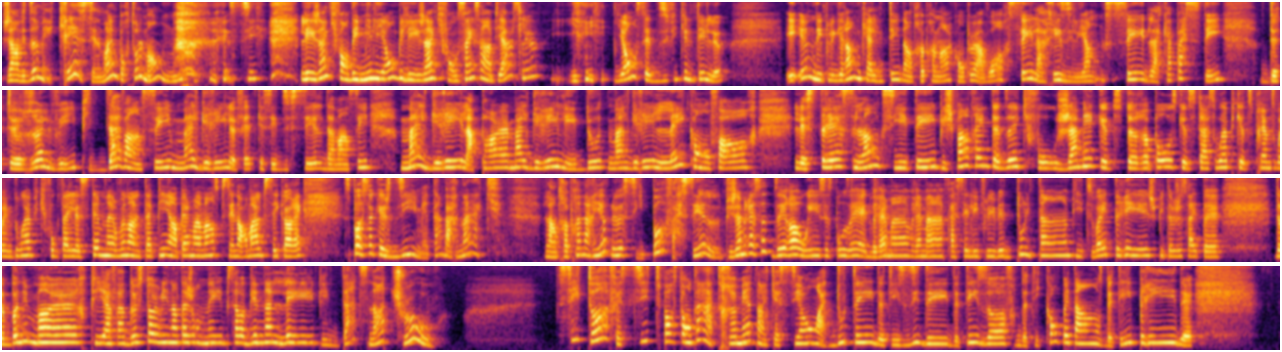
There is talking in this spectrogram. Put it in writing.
j'ai envie de dire, mais Chris, c'est le même pour tout le monde. si. Les gens qui font des millions, puis les gens qui font 500 pièces là, ils ont cette difficulté-là. Et une des plus grandes qualités d'entrepreneur qu'on peut avoir, c'est la résilience. C'est la capacité de te relever puis d'avancer malgré le fait que c'est difficile, d'avancer malgré la peur, malgré les doutes, malgré l'inconfort, le stress, l'anxiété, puis je suis pas en train de te dire qu'il faut jamais que tu te reposes, que tu t'assoies, puis que tu prennes soin de toi, puis qu'il faut que tu ailles le système nerveux dans le tapis en permanence, puis c'est normal, puis c'est correct. C'est pas ça que je dis, mais tabarnak! L'entrepreneuriat, là, c'est pas facile. Puis j'aimerais ça te dire, ah oui, c'est supposé être vraiment, vraiment facile et fluide tout le temps, puis tu vas être riche, puis tu as juste à être euh, de bonne humeur, puis à faire deux stories dans ta journée, puis ça va bien aller, puis that's not true. C'est tough, si tu passes ton temps à te remettre en question, à douter de tes idées, de tes offres, de tes compétences, de tes prix, de...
